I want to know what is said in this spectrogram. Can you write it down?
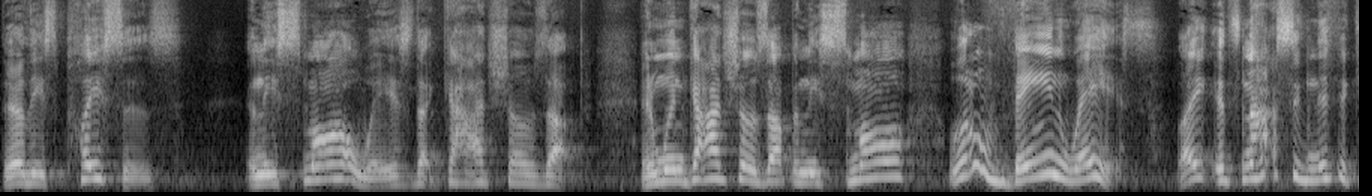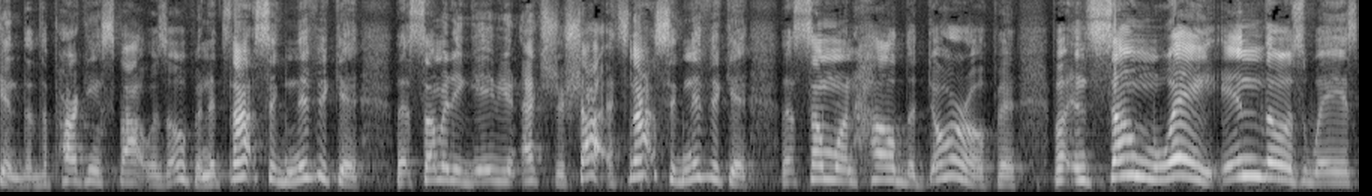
There are these places and these small ways that God shows up. And when God shows up in these small, little vain ways, like it's not significant that the parking spot was open. It's not significant that somebody gave you an extra shot. It's not significant that someone held the door open. But in some way, in those ways,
